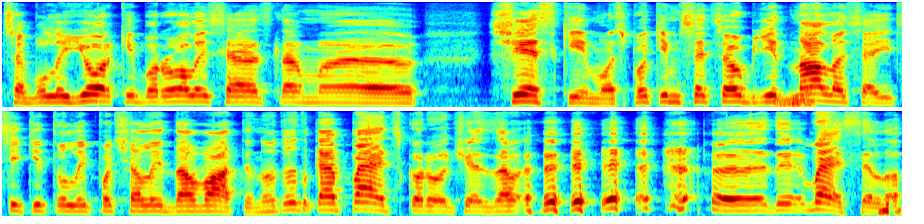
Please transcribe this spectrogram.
Це були Йорки, боролися там е, ще з кимось. Потім все це об'єдналося і ці титули почали давати. Ну тут капець, коротше, за... весело.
